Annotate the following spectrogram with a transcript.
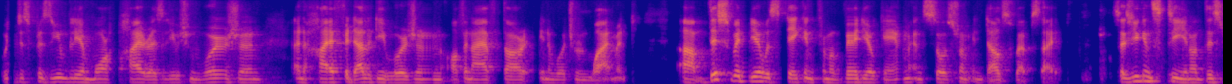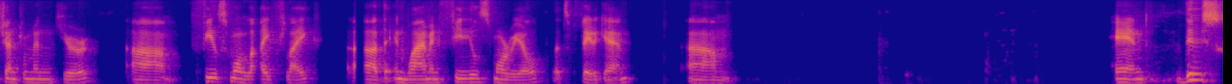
which is presumably a more high resolution version and a high fidelity version of an avatar in a virtual environment. Um, this video was taken from a video game and sourced from Intel's website. So as you can see, you know, this gentleman here um, feels more lifelike. Uh, the environment feels more real. Let's play it again. Um, And this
